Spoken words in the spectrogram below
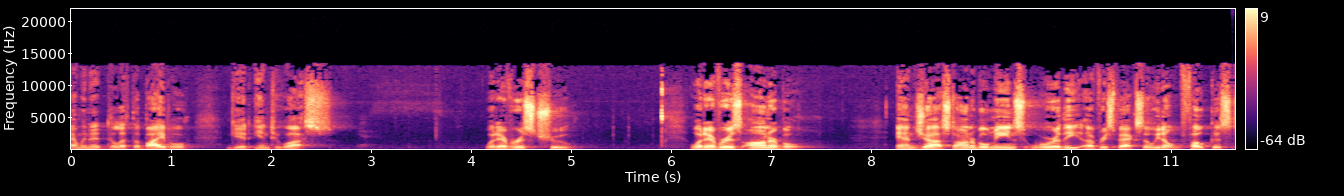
And we need to let the Bible get into us. Whatever is true, whatever is honorable and just. Honorable means worthy of respect. So we don't focus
